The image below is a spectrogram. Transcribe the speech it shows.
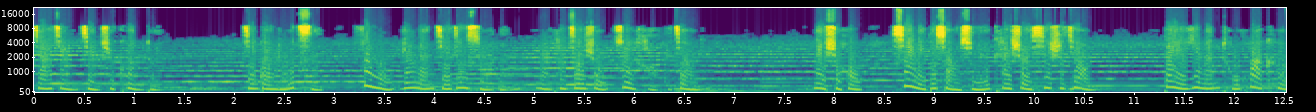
家境渐趋困顿。尽管如此，父母仍然竭尽所能让他接受最好的教育。那时候，县里的小学开设西式教育，但有一门图画课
